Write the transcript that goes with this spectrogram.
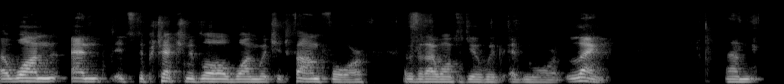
uh, one, and it's the protection of law one, which it found for that I want to deal with at more length. Um,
